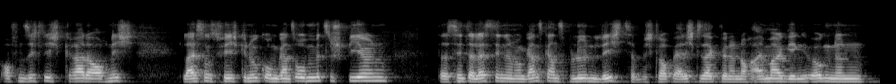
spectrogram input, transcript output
offensichtlich gerade auch nicht leistungsfähig genug, um ganz oben mitzuspielen. Das hinterlässt ihn in einem ganz, ganz blöden Licht. Aber ich glaube, ehrlich gesagt, wenn er noch einmal gegen irgendeinen,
